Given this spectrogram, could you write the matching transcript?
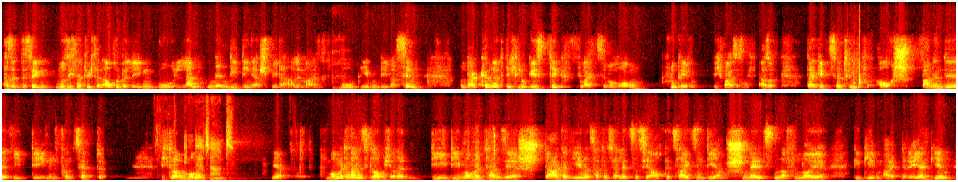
Also deswegen muss ich natürlich dann auch überlegen, wo landen denn die Dinger später alle mal? Wo geben die was hin? Und da können natürlich Logistik, vielleicht sind wir morgen Flughäfen, ich weiß es nicht. Also da gibt es natürlich auch spannende Ideen und Konzepte. Ich glaube, momentan, ja, momentan ist, glaube ich, oder die, die momentan sehr stark agieren, das hat uns ja letztes Jahr auch gezeigt, sind die am schnellsten auf neue Gegebenheiten reagieren.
